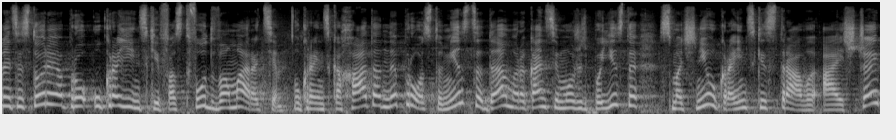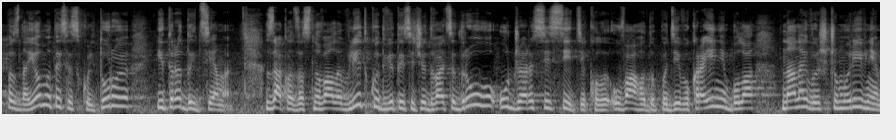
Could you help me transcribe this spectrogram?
Кінець історія про український фастфуд в Америці. Українська хата не просто місце, де американці можуть поїсти смачні українські страви, а ще й познайомитися з культурою і традиціями. Заклад заснували влітку 2022-го у Джерсі Сіті, коли увага до подій в Україні була на найвищому рівні,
